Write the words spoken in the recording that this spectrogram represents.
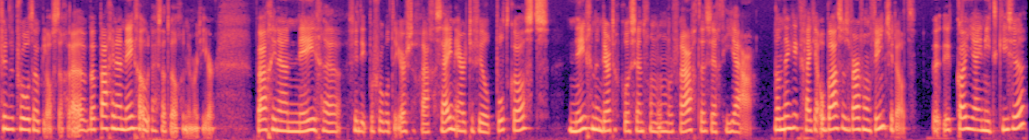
vind het bijvoorbeeld ook lastig. Uh, bij pagina 9, oh, daar staat wel genummerd hier. Pagina 9 vind ik bijvoorbeeld de eerste vraag: zijn er te veel podcasts? 39% van de ondervraagden zegt ja. Dan denk ik gelijk, ja, op basis waarvan vind je dat? Eh, eh, kan jij niet kiezen?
